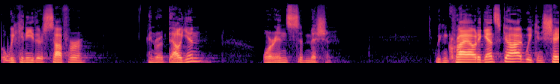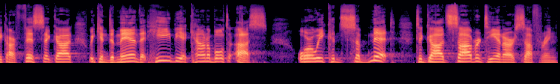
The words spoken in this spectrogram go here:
but we can either suffer in rebellion or in submission. We can cry out against God. We can shake our fists at God. We can demand that He be accountable to us. Or we can submit to God's sovereignty in our suffering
